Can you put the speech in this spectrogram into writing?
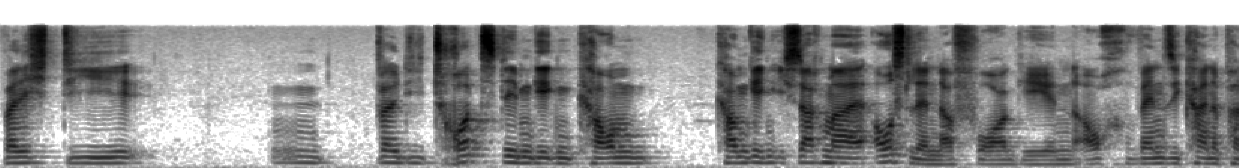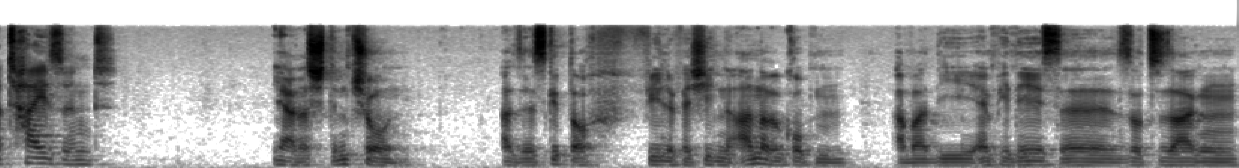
weil ich die, weil die trotzdem gegen kaum, kaum gegen, ich sag mal, Ausländer vorgehen, auch wenn sie keine Partei sind. Ja, das stimmt schon. Also es gibt auch viele verschiedene andere Gruppen, aber die NPD ist äh, sozusagen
